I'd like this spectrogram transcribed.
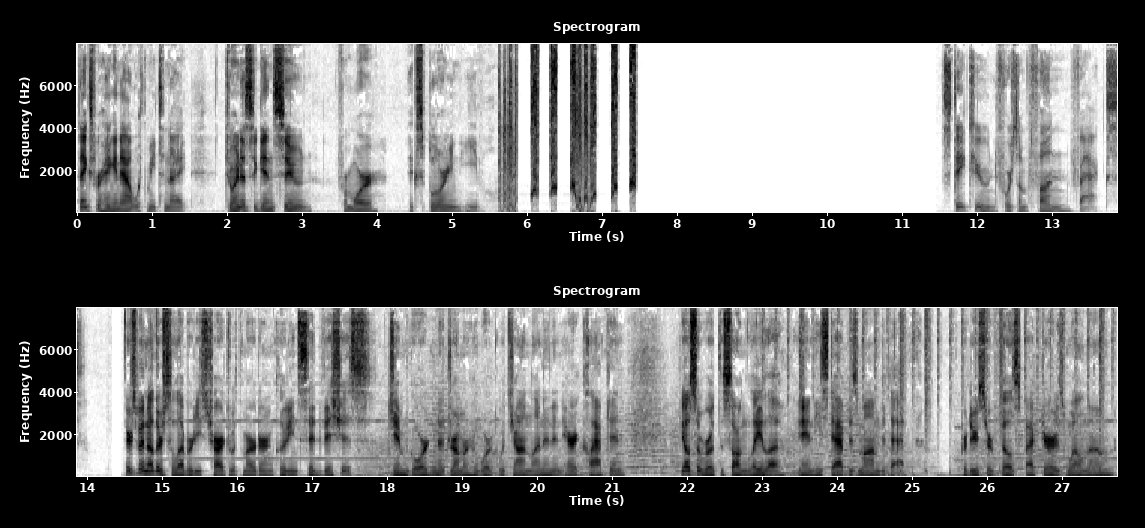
Thanks for hanging out with me tonight. Join us again soon for more Exploring Evil. Stay tuned for some fun facts. There's been other celebrities charged with murder, including Sid Vicious, Jim Gordon, a drummer who worked with John Lennon and Eric Clapton. He also wrote the song Layla, and he stabbed his mom to death. Producer Phil Spector is well known.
